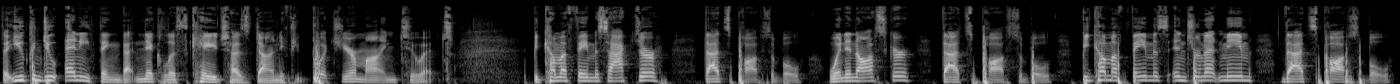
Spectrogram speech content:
that you can do anything that Nicolas Cage has done if you put your mind to it. Become a famous actor? That's possible. Win an Oscar? That's possible. Become a famous internet meme? That's possible.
